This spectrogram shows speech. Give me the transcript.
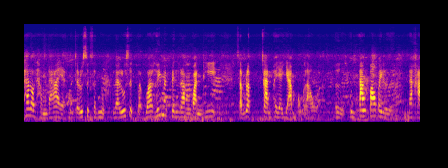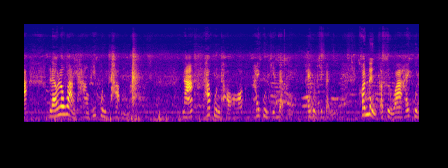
ถ้าเราทำได้อะมันจะรู้สึกสนุกและรู้สึกแบบว่าเฮ้ยมันเป็นรางวัลที่สำหรับการพยายามของเราอะเออคุณตั้งเป้าไปเลยนะคะ แล้วระหว่างทางที่คุณทำ นะ ถ้าคุณท้อให้คุณคิดแบบนี้ ให้คุณคิดแบบนี้ ข้อหนึ่งก็คือว่าให้คุณ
